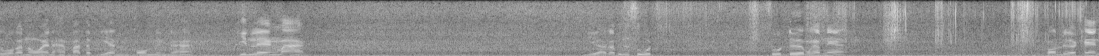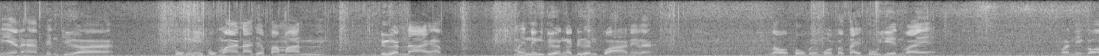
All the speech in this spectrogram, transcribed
ตัวก็น้อยนะฮะปลาตะเพียนคลองหนึ่งนะฮะกินแรงมากเหยื่อก็เป็นสูตร สูตรเดิมครับเนี่ย ก็เหลือแค่นี้นะฮะ เป็นเหยื่อถุงนี้ผมว่าน่าจะประมาณเดือนได้ครับ ไม่หนึ่งเดือนก็เดือนกว่านี่แหละ เราตกไม่หมดก็ใส่ตู้เย็นไว้ วันนี้ก็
